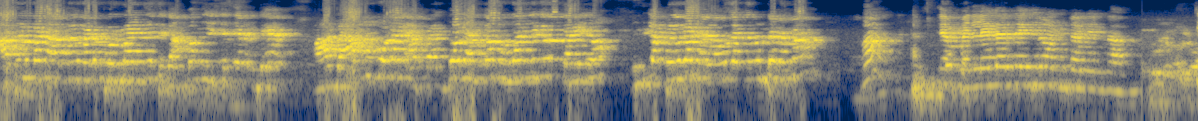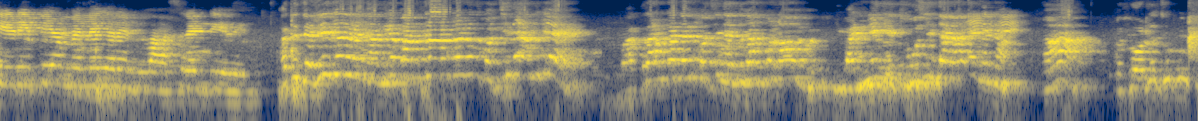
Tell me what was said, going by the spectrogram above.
ఆటలు కూడా ఆటలు కూడా పురమాయించేసి గర్భం తీసేసారంటే ఆ డాక్టర్ కూడా ఆ పెద్దోళ్ళు ఎంత ఉన్నది కదా ధైర్యం ఇంకా పిల్లగాడు ఎవరు ఎక్కడ ఉంటారన్నా ఆ? ఎమ్మెల్యే గారి దగ్గర ఉంటాడండి టీడీపీ ఎమ్మెల్యే గారండి వాసిరెడ్డి అది తెలియదు కదా అందుకే భద్రాంగా వచ్చింది అందుకే. భద్రాంగా దగ్గరికి వచ్చింది ఎందుకు అనుకున్నావు? ఇవన్నీ నేను చూసిన తర్వాత నిన్న. ఆ, ఆ ఫోటో చూపించు.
